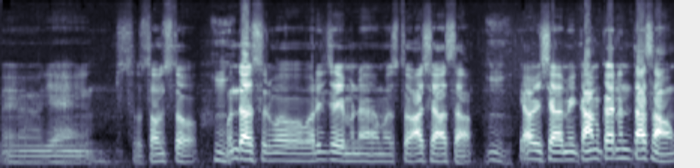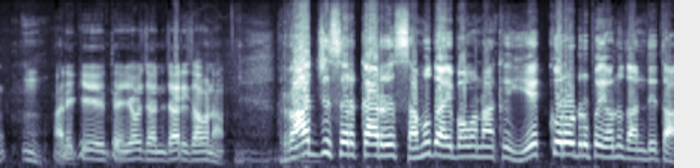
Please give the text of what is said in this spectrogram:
हे संस्थो उंदास वरीचे म्हण मस्त आशा आसा ह्या विशयान आमी काम करत आसा हांव आनी की ते येवजण जारी जावना राज्य सरकार समुदाय भवनाक एक करोड रुपये अनुदान दिता.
